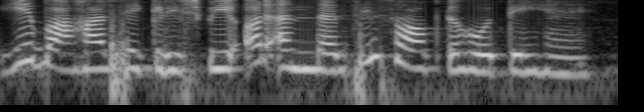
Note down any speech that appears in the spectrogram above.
ये बाहर से क्रिस्पी और अंदर से सॉफ्ट होते हैं।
